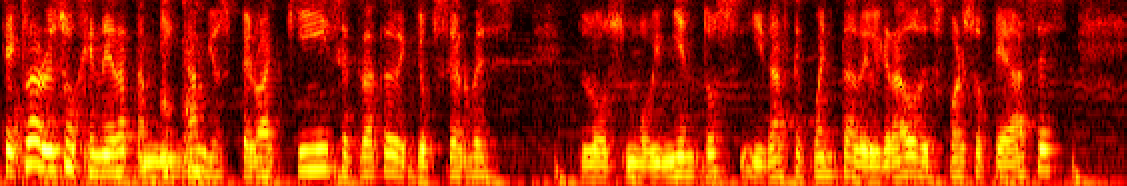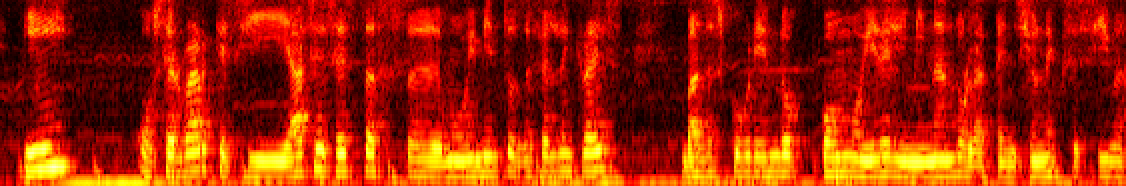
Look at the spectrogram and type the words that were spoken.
Que claro, eso genera también cambios, pero aquí se trata de que observes los movimientos y darte cuenta del grado de esfuerzo que haces y observar que si haces estos eh, movimientos de Feldenkrais vas descubriendo cómo ir eliminando la tensión excesiva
